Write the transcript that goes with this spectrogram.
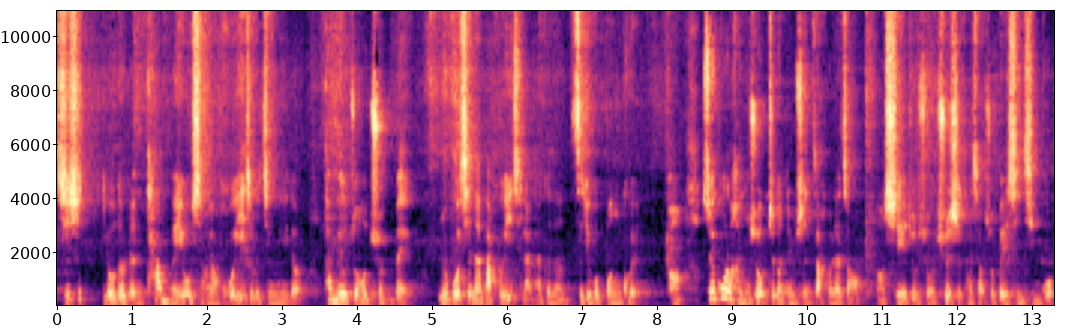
其实有的人他没有想要回忆这个经历的，他没有做好准备。如果现在他回忆起来，他可能自己会崩溃啊。所以过了很久，这个女生再回来找啊实业，就是说确实她小时候被性侵过，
